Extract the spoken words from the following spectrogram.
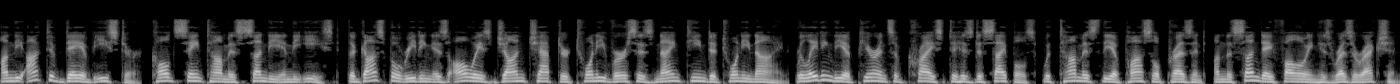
on the octave day of Easter, called St. Thomas Sunday in the East, the Gospel reading is always John chapter 20 verses 19–29, relating the appearance of Christ to his disciples, with Thomas the Apostle present, on the Sunday following his resurrection.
